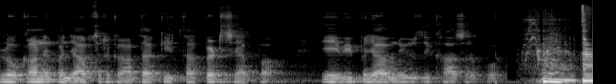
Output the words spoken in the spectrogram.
ਲੋਕਾਂ ਨੇ ਪੰਜਾਬ ਸਰਕਾਰ ਦਾ ਕੀਤਾ ਪਿੱਟ ਸਿਆਪਾ। ਇਹ ਵੀ ਪੰਜਾਬ ਨਿਊਜ਼ ਦੀ ਖਾਸ ਰਿਪੋਰਟ।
